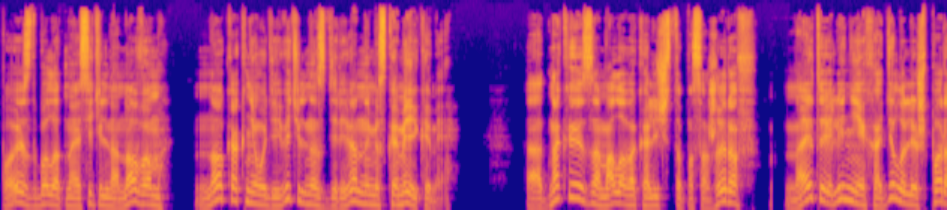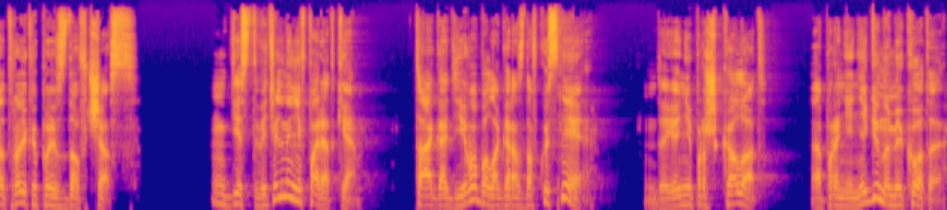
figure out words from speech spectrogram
Поезд был относительно новым, но, как ни удивительно, с деревянными скамейками. Однако из-за малого количества пассажиров на этой линии ходила лишь пара-тройка поездов в час. «Действительно не в порядке. Та Гадива была гораздо вкуснее». «Да я не про шоколад, а про Нинигину Микота».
